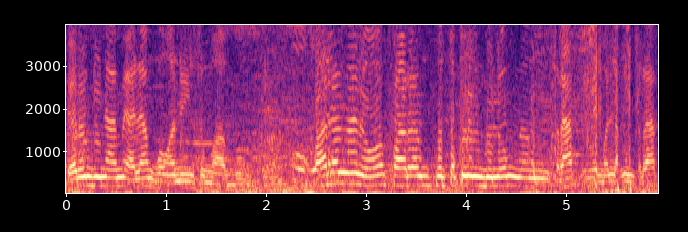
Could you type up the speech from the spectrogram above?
Pero hindi namin alam kung ano yung sumabog. Parang ano, parang putok ng gulong ng truck, malaking truck.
